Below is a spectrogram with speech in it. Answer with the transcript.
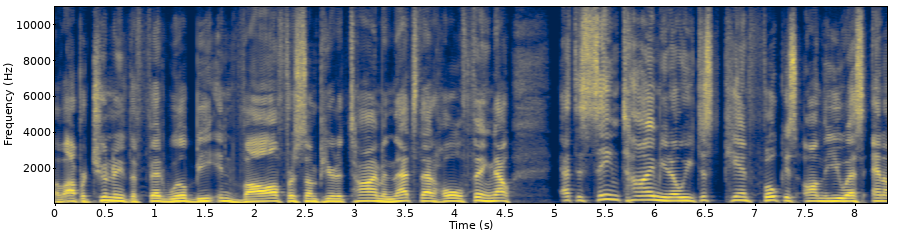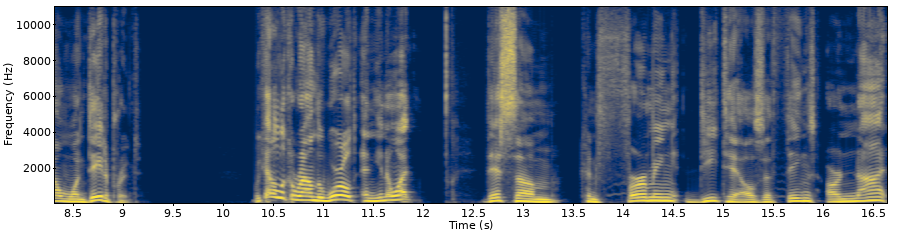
of opportunity that the Fed will be involved for some period of time, and that's that whole thing. Now, at the same time, you know, we just can't focus on the US and on one data print. We got to look around the world, and you know what? There's some confirming details that things are not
